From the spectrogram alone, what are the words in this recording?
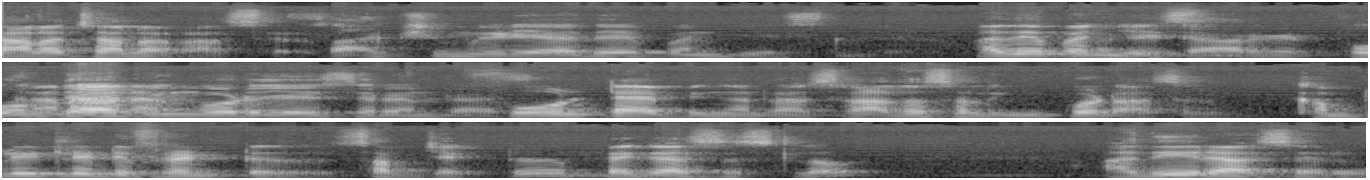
చాలా చాలా రాశారు. సాక్షి మీడియా అదే పని చేసింది. అదే పని చేశారు టార్గెట్. ఫోన్ ట్యాపింగ్ కూడా చేశారని రాశారు. ఫోన్ ట్యాపింగ్ అని రాశారు. అది అసలు ఇంకోటి అసలు కంప్లీట్లీ డిఫరెంట్ సబ్జెక్ట్ పెగాసస్లో. అది రాశారు.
